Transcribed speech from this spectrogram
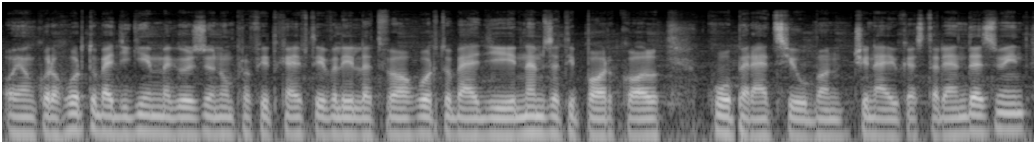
Olyankor a Hortobágyi Génmegőrző Nonprofit Kft-vel, illetve a Hortobágyi Nemzeti Parkkal kooperációban csináljuk ezt a rendezvényt.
